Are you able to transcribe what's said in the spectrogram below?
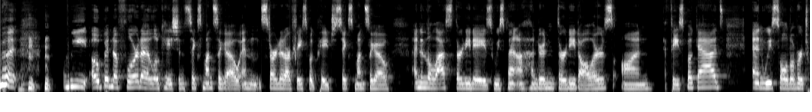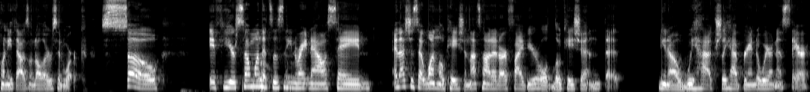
but we opened a Florida location six months ago and started our Facebook page six months ago. And in the last 30 days, we spent $130 on Facebook ads and we sold over $20,000 in work. So if you're someone that's listening right now saying, and that's just at one location, that's not at our five year old location that, you know, we ha- actually have brand awareness there.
